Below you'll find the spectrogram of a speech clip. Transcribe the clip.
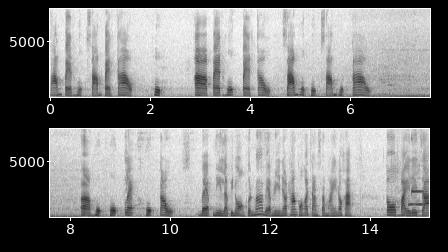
สามแปดหกสามแปดเก้าหกอ่าแปดหกแปดเก้าสามหกหกสามหกเก้า อ่าหกหกและหกเก้าแบบนี้แหละพี่น้องเพิ่อนมาแบบนี้แนวทางของอาจารย์สมัยเนาะค่ะ ต่อไปเลยจ้า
